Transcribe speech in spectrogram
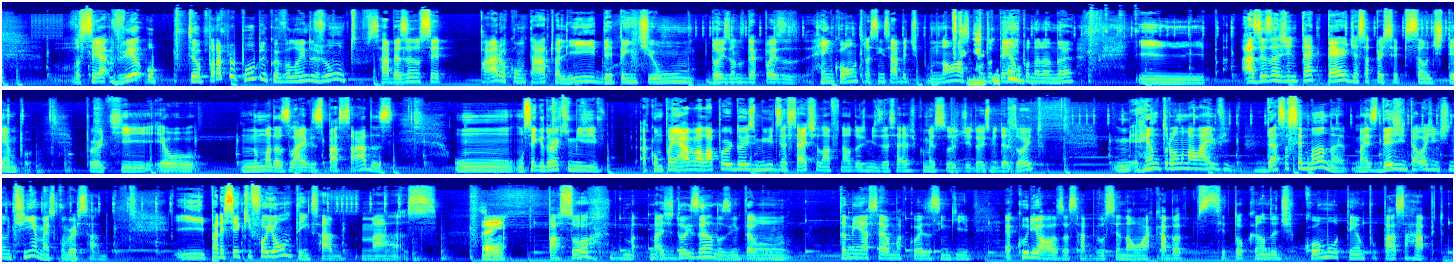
Você vê o seu próprio público evoluindo junto, sabe? Às vezes você para o contato ali, de repente, um, dois anos depois, reencontra, assim, sabe? Tipo, nossa, quanto tempo, nananã. E às vezes a gente até perde essa percepção de tempo. Porque eu, numa das lives passadas, um, um seguidor que me acompanhava lá por 2017, lá no final de 2017, começo de 2018, reentrou numa live dessa semana, mas desde então a gente não tinha mais conversado. E parecia que foi ontem, sabe? Mas. Sim. Passou mais de dois anos, então também essa é uma coisa assim que é curiosa, sabe? Você não acaba se tocando de como o tempo passa rápido.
